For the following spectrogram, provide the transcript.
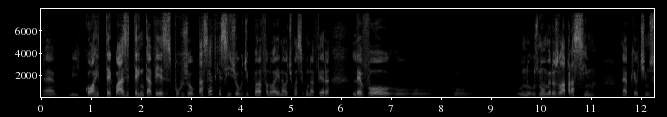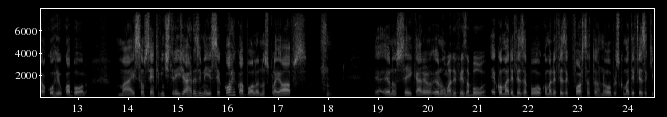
Né? E corre ter quase 30 vezes por jogo. Tá certo que esse jogo de Buffalo aí na última segunda-feira levou o, o, o, os números lá para cima, né? Porque o time só correu com a bola. Mas são 123 jardas e meia. Você corre com a bola nos playoffs, Eu não sei, cara. Eu, eu não... Com uma defesa boa. É, com uma defesa boa, com uma defesa que força turnovers, com uma defesa que,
